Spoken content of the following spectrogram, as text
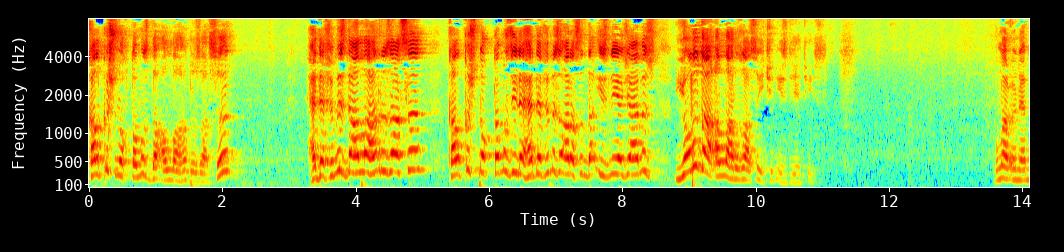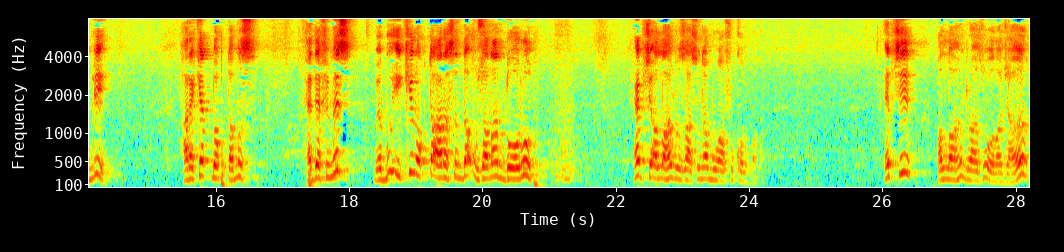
Kalkış noktamız da Allah'ın rızası. Hedefimiz de Allah'ın rızası. Kalkış noktamız ile hedefimiz arasında izleyeceğimiz yolu da Allah rızası için izleyeceğiz. Bunlar önemli. Hareket noktamız, hedefimiz ve bu iki nokta arasında uzanan doğru hepsi Allah'ın rızasına muvafık olmalı. Hepsi Allah'ın razı olacağı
